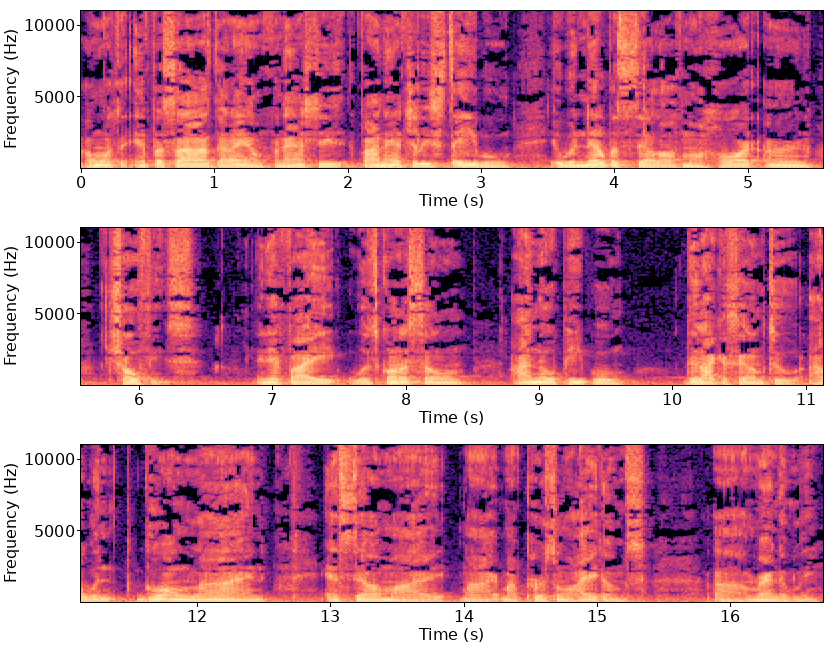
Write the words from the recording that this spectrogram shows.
I want to emphasize that I am financially, financially stable. It would never sell off my hard earned trophies. And if I was going to sell them, I know people that I can sell them to. I wouldn't go online and sell my, my, my personal items uh, randomly.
